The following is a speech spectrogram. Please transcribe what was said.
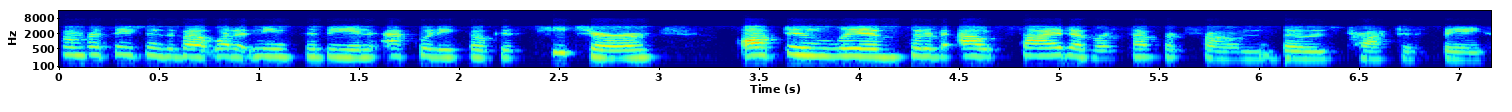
conversations about what it means to be an equity focused teacher often live sort of outside of or separate from those practice based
